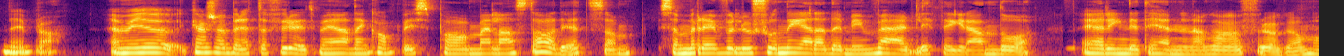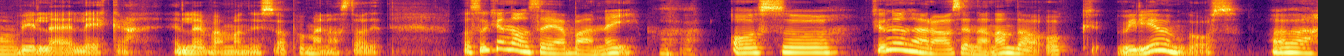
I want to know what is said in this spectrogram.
Så det är bra. Men jag kanske har berättat förut, men jag hade en kompis på mellanstadiet som, som revolutionerade min värld lite grann då. Jag ringde till henne någon gång och frågade om hon ville leka, eller vad man nu sa på mellanstadiet. Och så kunde hon säga bara nej. Och så kunde hon höra av sig en annan dag och vilja umgås. Och jag bara,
